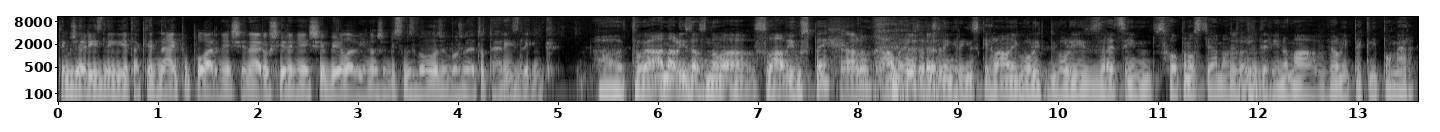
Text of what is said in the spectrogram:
tým, že Riesling je také najpopulárnejšie, najrozšírenejšie biele víno, že by som zvolil, že možno je to ten Riesling. Tvoja analýza znova slávi úspech? Áno. Áno, je to Riesling rímsky, hlavne kvôli, kvôli zrecím schopnostiam a to, mm-hmm. že tie víno má veľmi pekný pomer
